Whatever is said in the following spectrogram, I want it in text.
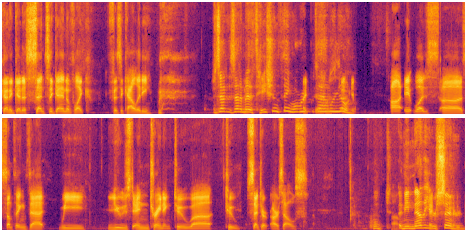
kind of get a sense again of like physicality. Is that is that a meditation thing? What were I- what the hell were you doing? It, uh, it was uh, something that we used in training to uh, to center ourselves. Well, I mean, now that you're it- centered,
